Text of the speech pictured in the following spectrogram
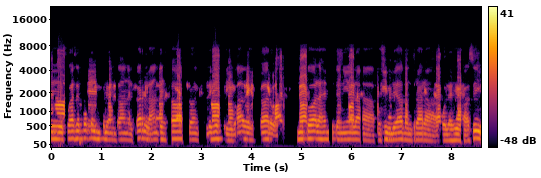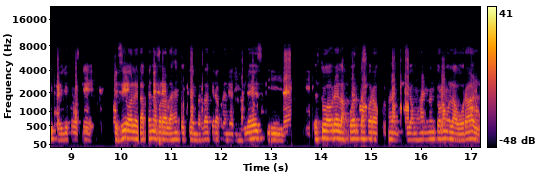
eh, fue hace poco implementada en el Perla, antes estaba pero en colegios privados, claro, no toda la gente tenía la posibilidad de entrar a colegios así, pero yo creo que que sí vale la pena para la gente que en verdad quiere aprender inglés y esto abre las puertas para, digamos, en un entorno laboral.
